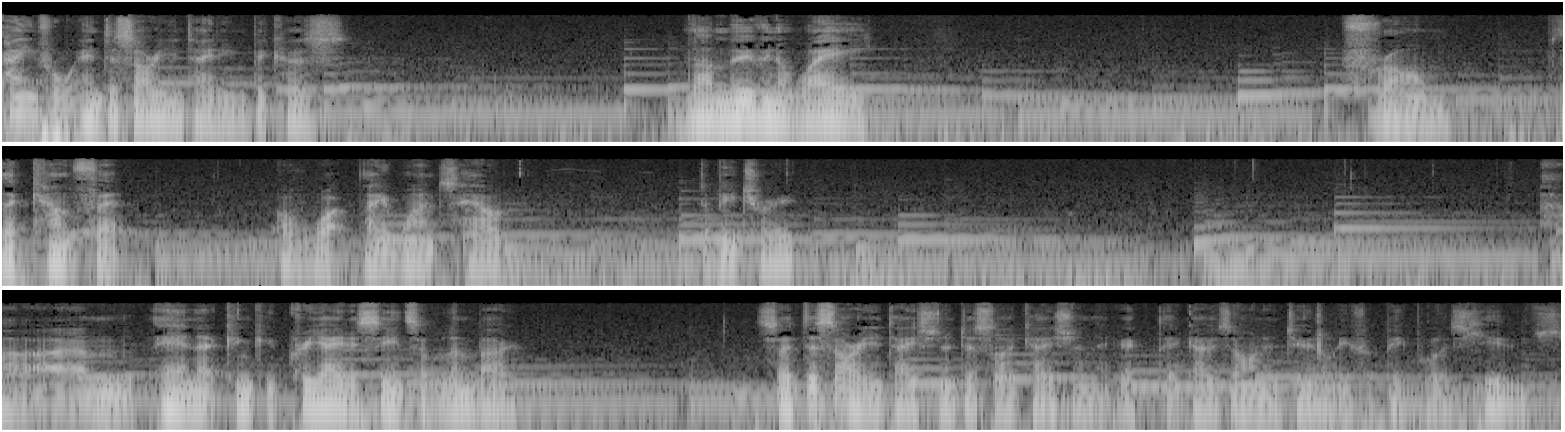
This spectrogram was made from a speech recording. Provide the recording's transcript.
painful and disorientating because they're moving away from the comfort of what they once held to be true. Um, and it can create a sense of limbo. So disorientation and dislocation that, that goes on internally for people is huge.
